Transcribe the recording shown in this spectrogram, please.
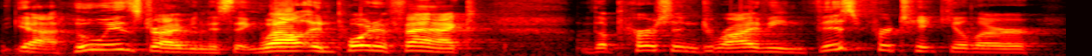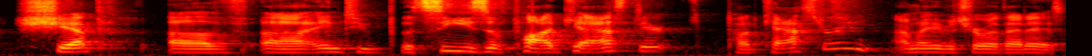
yeah who is driving this thing? Well, in point of fact, the person driving this particular ship of uh, into the seas of podcaster podcastery. I'm not even sure what that is.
